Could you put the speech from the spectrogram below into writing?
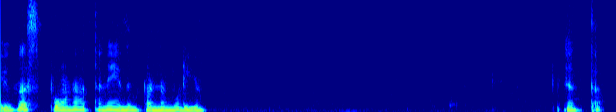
விவஸ் போனால் தானே எதுவும் பண்ண முடியும். அதான்.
